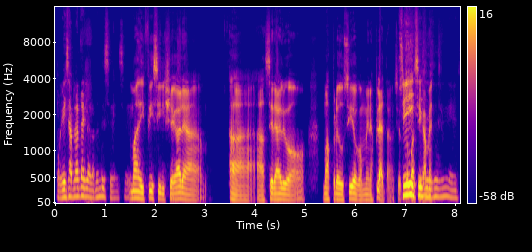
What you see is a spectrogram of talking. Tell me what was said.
Porque esa plata claramente se. se- más difícil llegar a, a- a hacer algo más producido con menos plata, ¿no es cierto? Sí, sí, sí, Básicamente. sí, sí, es,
